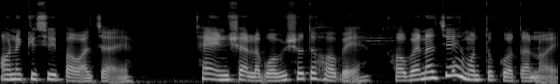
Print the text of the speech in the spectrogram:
অনেক কিছুই পাওয়া যায়। হ্যাঁ ইনশাল্লাহ ভবিষ্যতে হবে। হবে না যে এমন তো কথা নয়।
